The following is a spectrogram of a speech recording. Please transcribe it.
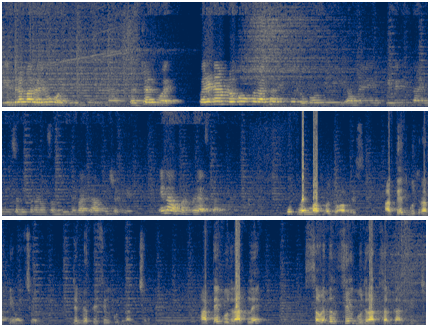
કેન્દ્રમાં રહ્યું હોય તો રીતના સજ્જન હોય. પરિણામ લોકો ઉપર આધારિત છે. લોકોની અમે કેવી રીતના એની સમીકરણો સમજીને પાછા આપી શકીએ. એના ઉપર પ્રયાસ કરીએ એક લાઈનમાં આપનો જવાબ રહીશ. આ તે જ ગુજરાત કહેવાય છે, જે ગતિશીલ ગુજરાત છે. આ તે ગુજરાતને સંવેદનશીલ ગુજરાત સરકાર કહે છે.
